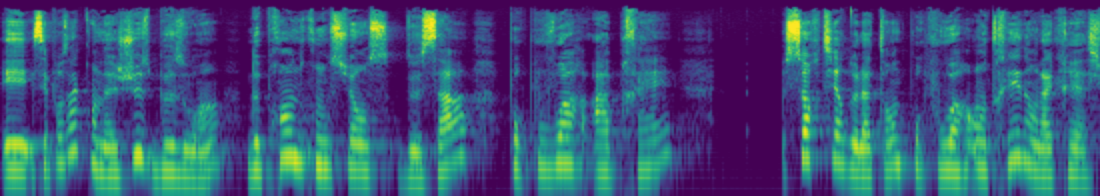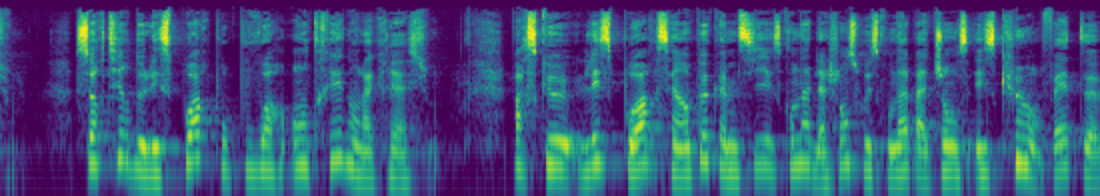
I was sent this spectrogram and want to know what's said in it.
Et c'est pour ça qu'on a juste besoin de prendre conscience de ça pour pouvoir après sortir de l'attente pour pouvoir entrer dans la création. Sortir de l'espoir pour pouvoir entrer dans la création. Parce que l'espoir, c'est un peu comme si est-ce qu'on a de la chance ou est-ce qu'on n'a pas de chance? Est-ce que en fait, euh,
